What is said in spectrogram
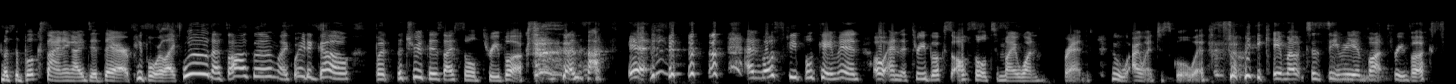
but the book signing I did there, people were like, "Woo, that's awesome! Like, way to go!" But the truth is, I sold three books, and that's it. and most people came in. Oh, and the three books all sold to my one friend who I went to school with. So he came out to see me and bought three books.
